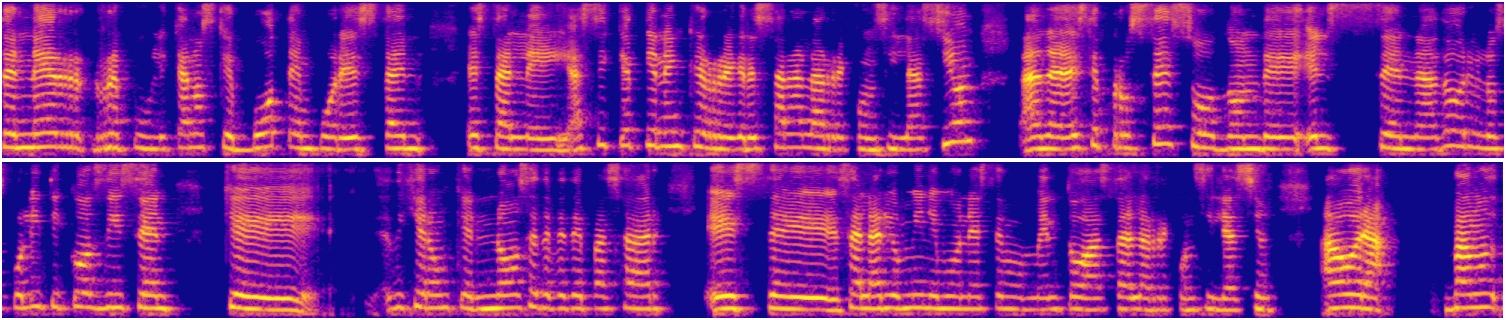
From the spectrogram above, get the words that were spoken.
tener republicanos que voten por esta, esta ley. Así que tienen que regresar a la reconciliación, a ese proceso donde el senador y los políticos dicen que dijeron que no se debe de pasar este salario mínimo en este momento hasta la reconciliación. Ahora, vamos,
